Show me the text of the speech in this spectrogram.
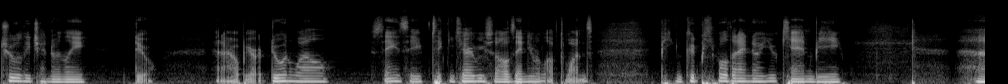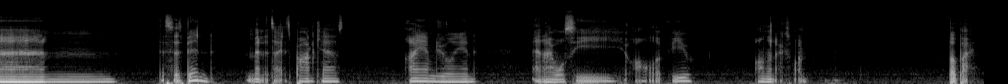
truly, genuinely do. And I hope you are doing well, staying safe, taking care of yourselves and your loved ones, being good people that I know you can be. And this has been the Science Podcast. I am Julian, and I will see all of you on the next one. Bye bye.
